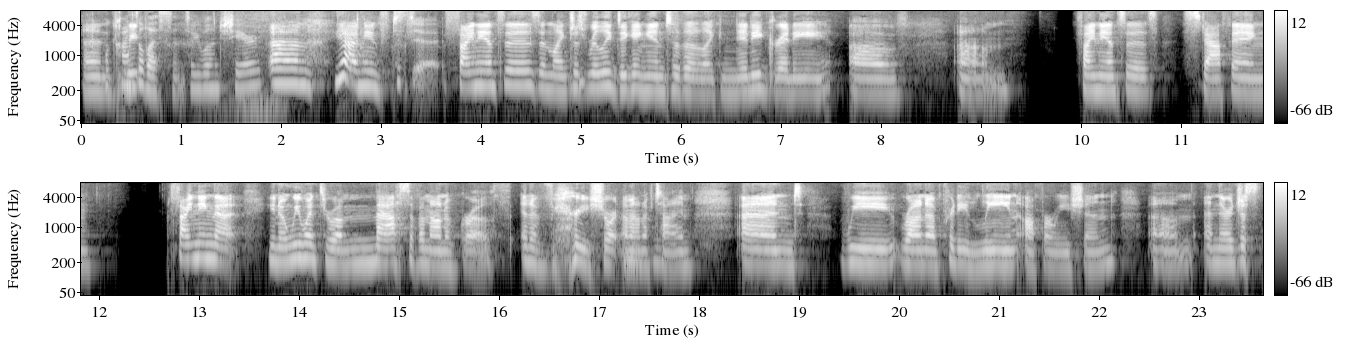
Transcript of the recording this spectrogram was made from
and What kinds we, of lessons are you willing to share? Um, yeah, I mean, just uh, finances and like just really digging into the like nitty gritty of um, finances, staffing, finding that you know we went through a massive amount of growth in a very short amount of time, and we run a pretty lean operation, um, and there are just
